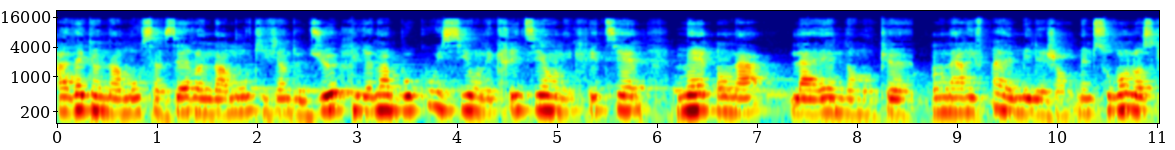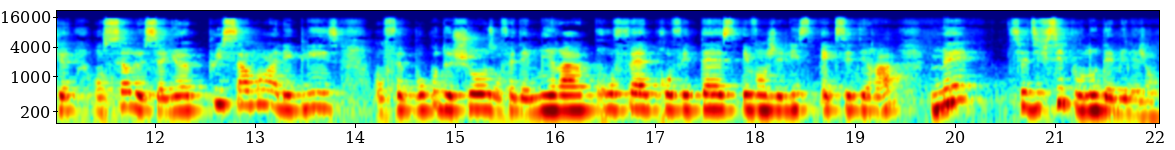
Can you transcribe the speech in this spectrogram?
avec un amour sincère, un amour qui vient de Dieu. Il y en a beaucoup ici, on est chrétien, on est chrétienne, mais on a la haine dans nos cœurs. On n'arrive pas à aimer les gens. Même souvent, lorsque on sert le Seigneur puissamment à l'église, on fait beaucoup de choses, on fait des miracles, prophètes, prophétesses, évangélistes, etc. Mais c'est difficile pour nous d'aimer les gens.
